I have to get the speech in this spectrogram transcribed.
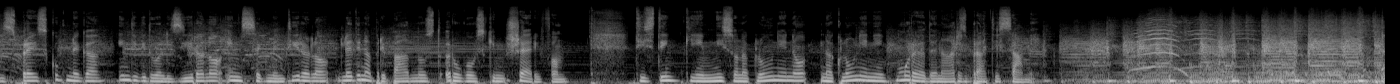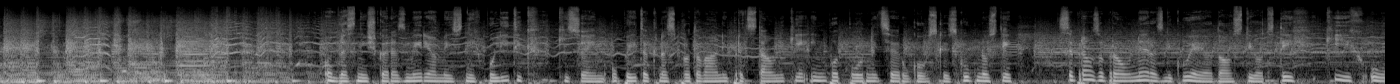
iz prej skupnega individualiziralo in segmentiralo glede na pripadnost rogovskim šerifom. Tisti, ki jim niso naklonjeni, morajo denar zbrati sami. Oblasniška razmerja mestnih politik, ki so jim v petek nasprotovali predstavniki in podpornice rogovske skupnosti, se pravzaprav ne razlikujejo dosti od teh, ki jih v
